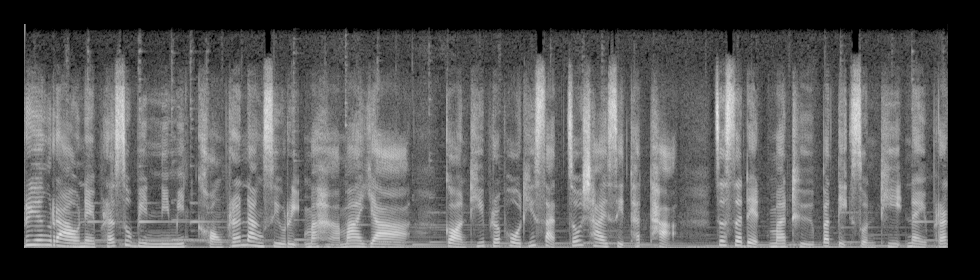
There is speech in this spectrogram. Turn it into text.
เรื่องราวในพระสุบินนิมิตของพระนางสิริมหามายา ก่อนที่พระโพธิสัตว์เจ้าชายสิทธัตถะ จะเสด็จมาถือปฏิสนธิในพระ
